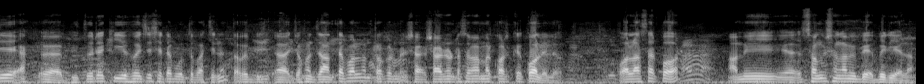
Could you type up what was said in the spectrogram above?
যে ভিতরে কি হয়েছে সেটা বলতে পারছি না। তবে যখন জানতে পারলাম, তখন সাড়ে নটার সময় আমার কলকে কল এলো। কল আসার পর আমি সঙ্গে সঙ্গে আমি বেরিয়ে এলাম।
